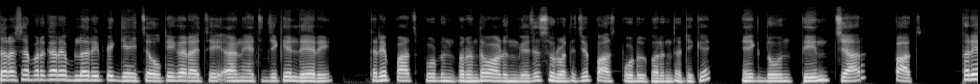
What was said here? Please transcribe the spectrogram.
तर अशा प्रकारे ब्लर इफेक्ट घ्यायचं ओके करायचे आणि याचे जे काही लेअर आहे तर हे पाच फोटोंपर्यंत वाढून घ्यायचे. सुरुवातीचे पाच फोटोपर्यंत ठीक आहे? एक दोन तीन चार पाच. तर हे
